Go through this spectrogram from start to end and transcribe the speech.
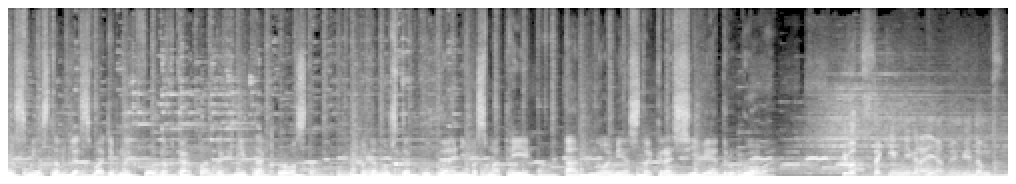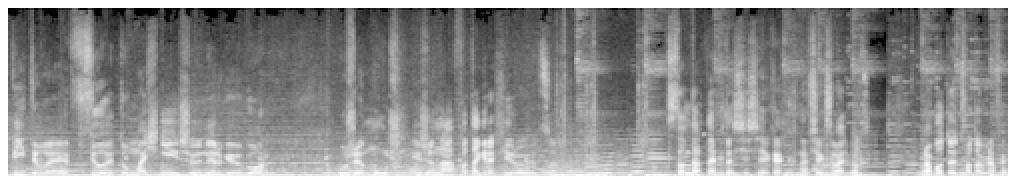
Определиться с местом для свадебных фото в Карпатах не так просто, потому что куда ни посмотри, одно место красивее другого. И вот с таким невероятным видом, впитывая всю эту мощнейшую энергию гор, уже муж и жена фотографируются. Стандартная фотосессия, как на всех свадьбах. Работают фотографы.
